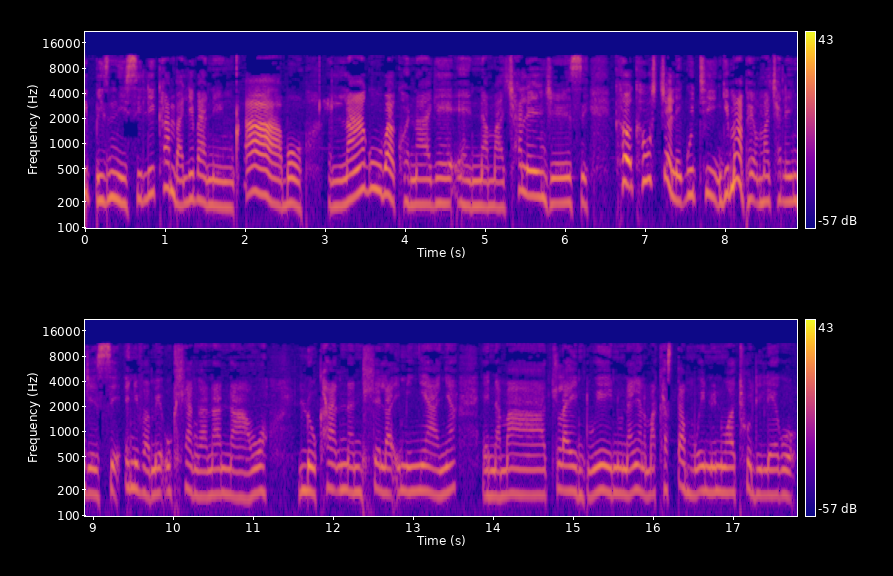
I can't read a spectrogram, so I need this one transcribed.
ibhizinisi likhamba liba nenqabo. La kuba khona ke eh, nama challenges khawusitshele ukuthi ngimaphe ama challenges enivame ukuhlangana nawo lokha nanihlela iminyanya eh, nama client wenu nanya nama customer wenu niwatholileko?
